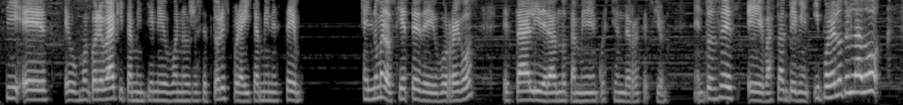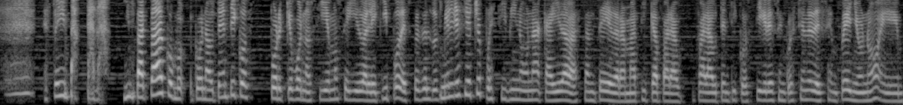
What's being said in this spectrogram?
sí es eh, un buen coreback y también tiene buenos receptores. Por ahí también este... El número 7 de Borregos está liderando también en cuestión de recepción. Entonces, eh, bastante bien. Y por el otro lado, estoy impactada impactada con, auténticos porque bueno, si hemos seguido al equipo después del 2018, pues sí vino una caída bastante dramática para, para auténticos Tigres en cuestión de desempeño, ¿no? Eh,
